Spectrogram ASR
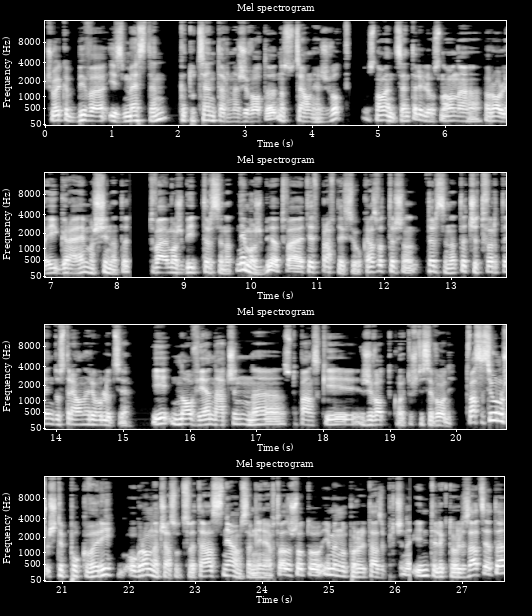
Човека бива изместен като център на живота, на социалния живот. Основен център или основна роля играе машината, това е, може би, търсената. Не може би, а това е, те в прав текст се оказва, търсената четвърта индустриална революция и новия начин на стопански живот, който ще се води. Това със сигурност ще поквари огромна част от света. Аз нямам съмнение в това, защото именно поради тази причина интелектуализацията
